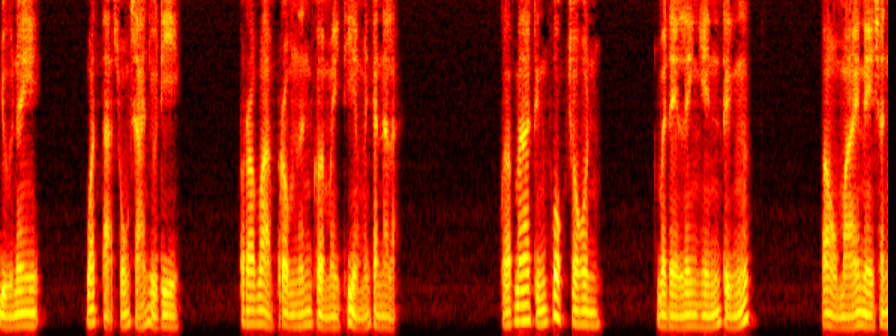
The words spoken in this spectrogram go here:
อยู่ในวัฏฏะสงสารอยู่ดี เพราะว่าพรหมนั้นก็ไม่เที่ยงเหมือนกันนั่นแหละกลับมาถึงพวกโจรไม่ได้เล็งเห็นถึงเป้าหมายในชั้น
